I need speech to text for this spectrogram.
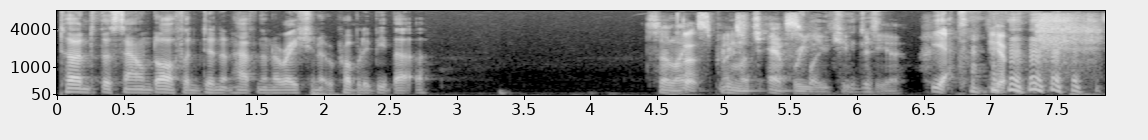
turned the sound off and didn't have the narration, it would probably be better. So like That's pretty much every Like, YouTube just- video. Yeah. Yep.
